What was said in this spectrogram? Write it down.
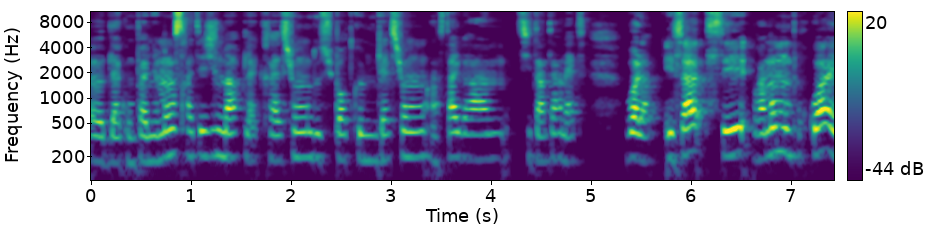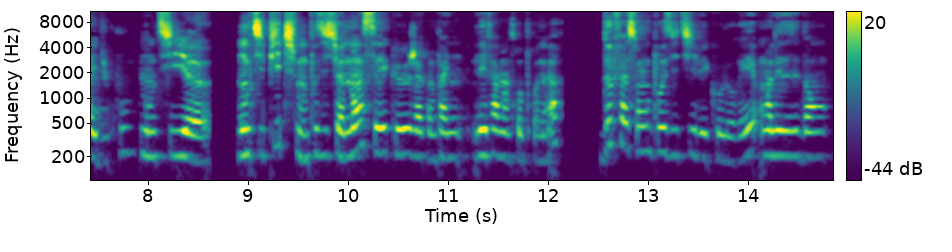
de l'accompagnement stratégie de marque, la création de supports de communication, Instagram, site internet. Voilà. Et ça, c'est vraiment mon pourquoi. Et du coup, mon petit, mon petit pitch, mon positionnement, c'est que j'accompagne les femmes entrepreneurs de façon positive et colorée, en les aidant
